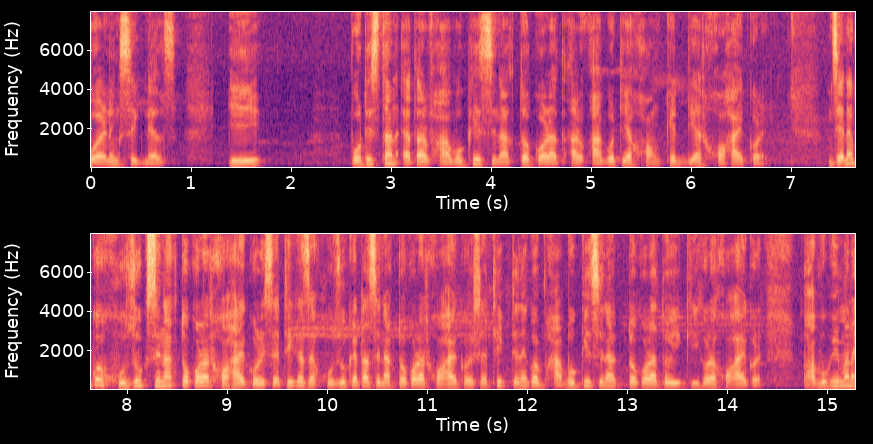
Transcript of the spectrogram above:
warning signals ই প্ৰতিষ্ঠান এটাৰ ভাবুকি চিনাক্ত কৰাত আৰু আগতীয়া সংকেত দিয়াত সহায় কৰে। যেনেকৈ সুযোগ চিনাক্ত কৰাত সহায় কৰিছে ঠিক আছে সুযোগ এটা চিনাক্ত কৰাত সহায় কৰিছে ঠিক তেনেকৈ ভাবুকি চিনাক্ত কৰাটো ই কি কৰে সহায় কৰে। ভাবুকি মানে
